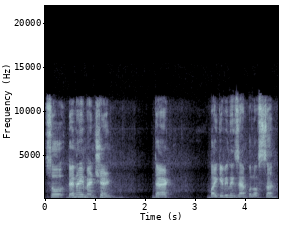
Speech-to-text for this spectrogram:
So then I mentioned that by giving the example of sun,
